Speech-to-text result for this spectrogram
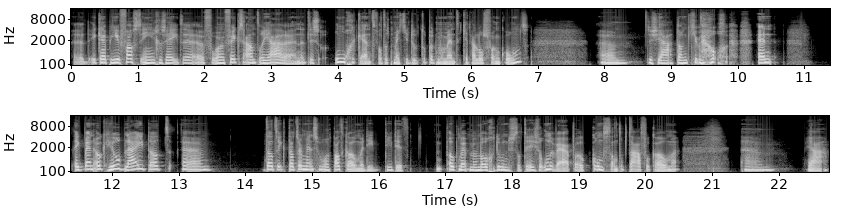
uh, ik heb hier vast in gezeten voor een fix aantal jaren. En het is ongekend wat het met je doet op het moment dat je daar los van komt. Dus ja, dankjewel. en ik ben ook heel blij dat, dat, ik, dat er mensen op mijn pad komen die, die dit ook met me mogen doen. Dus dat deze onderwerpen ook constant op tafel komen. ja,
